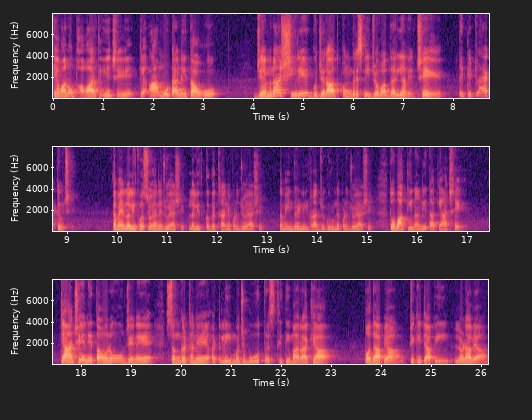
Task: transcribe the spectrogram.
કહેવાનો ભાવાર્થ એ છે કે આ મોટા નેતાઓ જેમના શિરે ગુજરાત કોંગ્રેસની જવાબદારી હવે છે, તે કેટલા એક્ટિવ છે? તમે લલિત વસોયાને જોયા છે લલિત કગથરાને પણ જોયા છે તમે ઇન્દ્રનીલ રાજ્યગુરુને પણ જોયા છે તો બાકીના નેતા ક્યાં છે? ક્યાં છે નેતાઓનો જેને સંગઠને આટલી મજબૂત સ્થિતિમાં રાખ્યા, પદ આપ્યા, ટિકિટ આપી, લડાવ્યા?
